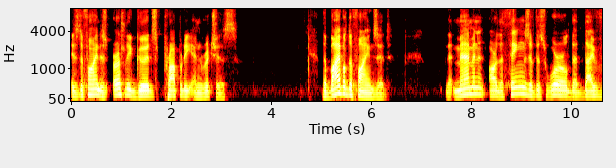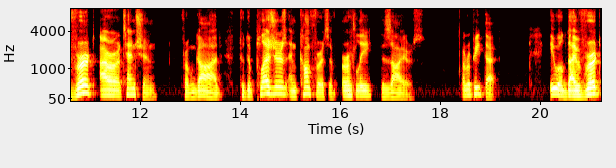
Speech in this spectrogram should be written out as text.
It's defined as earthly goods, property, and riches. The Bible defines it that mammon are the things of this world that divert our attention from God to the pleasures and comforts of earthly desires. I repeat that. It will divert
